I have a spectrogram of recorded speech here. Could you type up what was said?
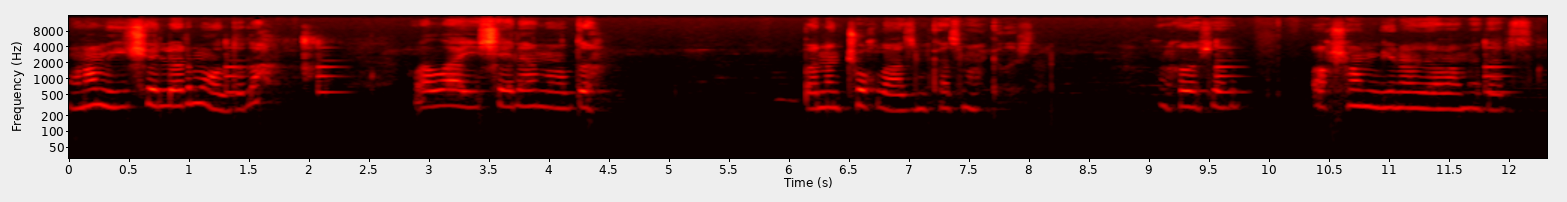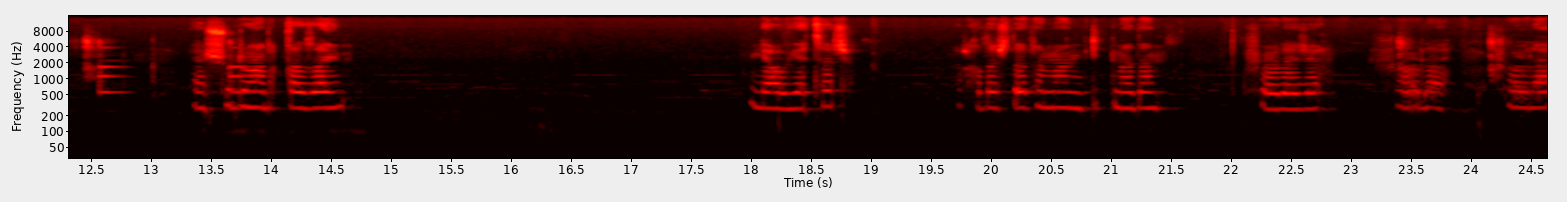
Anam iyi şeyler mi oldu la? Vallahi iyi şeyler mi oldu? Bana çok lazım kazma arkadaşlar. Arkadaşlar akşam yine devam ederiz. Ben şuradan kazayım. Ya yeter. Arkadaşlar hemen gitmeden şöylece şöyle şöyle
